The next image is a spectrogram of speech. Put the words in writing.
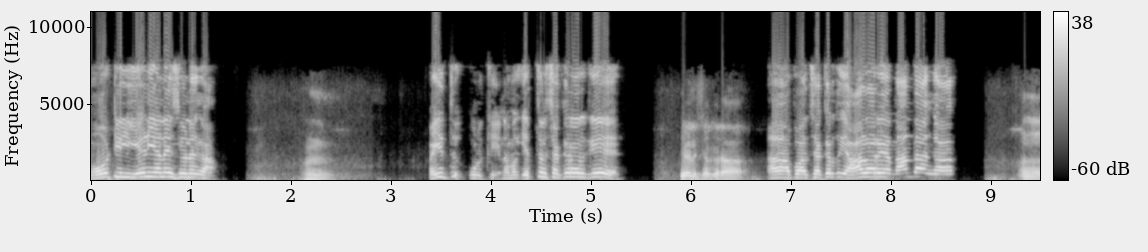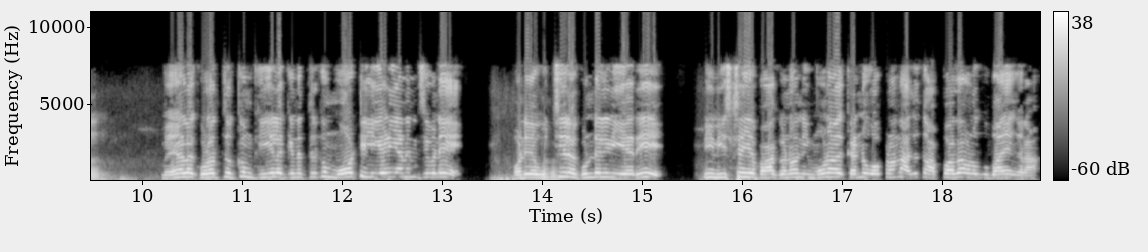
நோட்டில் ஏணியானே சிவனங்க. வயிற்று நமக்கு எத்தனை சக்கரம் இருக்கு? ஏழு சக்கரம் அப்ப அந்த சக்கரத்துக்கு ஆதாரம் நான் தாங்க. மேல குளத்துக்கும் கீழே கிணத்திற்கும் மோட்டில் ஏணியானன் சிவனே. உன்னுடைய உச்சியில குண்டலினி ஏறி நீ நிஷ்டைய பார்க்கணும். நீ மூணாவது கண்ணு ஓப்பனா அதுக்கும் அப்பா தான் உனக்கு பயங்கிறான்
